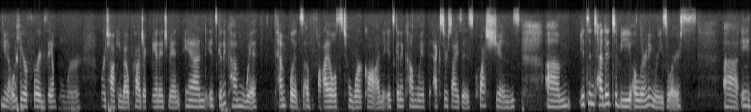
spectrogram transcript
you know, here for example, we're we're talking about project management, and it's going to come with templates of files to work on. It's going to come with exercises, questions. Um, it's intended to be a learning resource. Uh, it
